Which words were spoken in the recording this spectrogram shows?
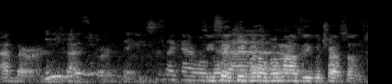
ever. Best birthday. She's like, I will she said keep an back. open mind so you could try something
